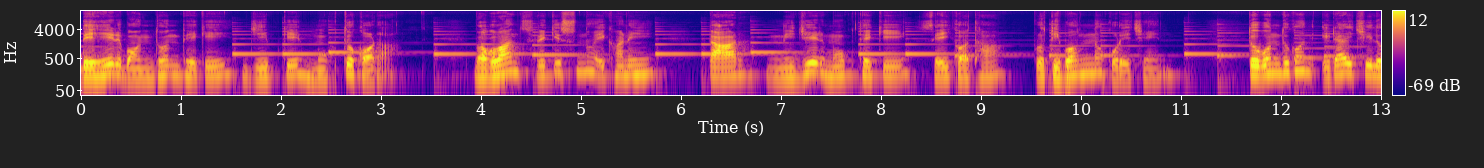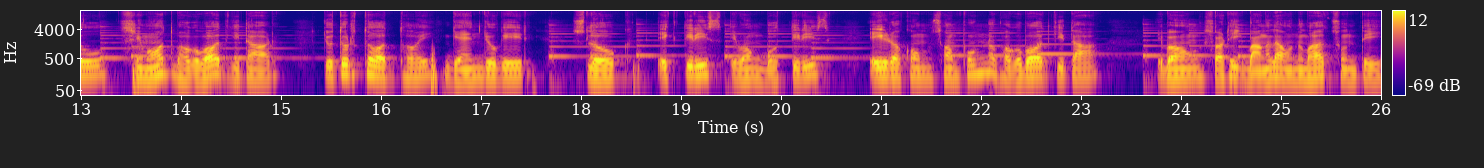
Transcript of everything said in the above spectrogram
দেহের বন্ধন থেকে জীবকে মুক্ত করা। ভগবান শ্রীকৃষ্ণ এখানে তার নিজের মুখ থেকে সেই কথা প্রতিপন্ন করেছেন। তো বন্ধুগণ, এটাই ছিল শ্রীমদ্ ভগবদ গীতার চতুর্থ অধ্যায় জ্ঞানযোগের শ্লোক একত্রিশ এবং বত্রিশ। এই রকম সম্পূর্ণ ভগবদ গীতা এবং সঠিক বাংলা অনুবাদ শুনতে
